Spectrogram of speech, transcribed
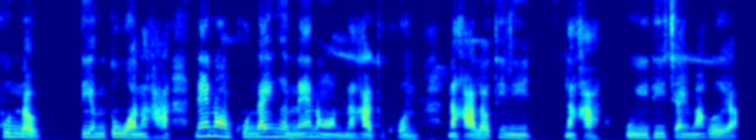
คุณแบบ รียมตัวนะคะ แน่นอนคุณได้เงินแน่นอนนะคะ ทุกคนนะคะ แล้วทีนี้นะคะ อุ้ยดีใจมากเลยอะ่ะ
